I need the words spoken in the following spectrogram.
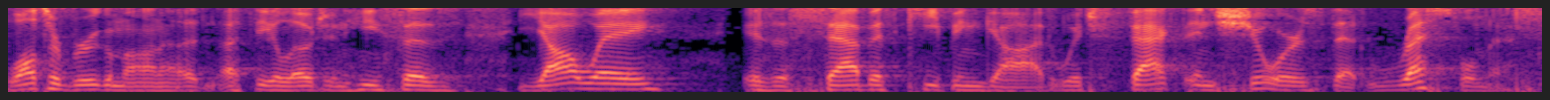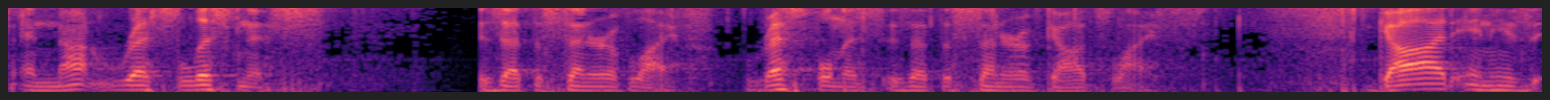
Walter Brueggemann, a, a theologian, he says, Yahweh is a Sabbath keeping God, which fact ensures that restfulness and not restlessness is at the center of life. Restfulness is at the center of God's life. God, in his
